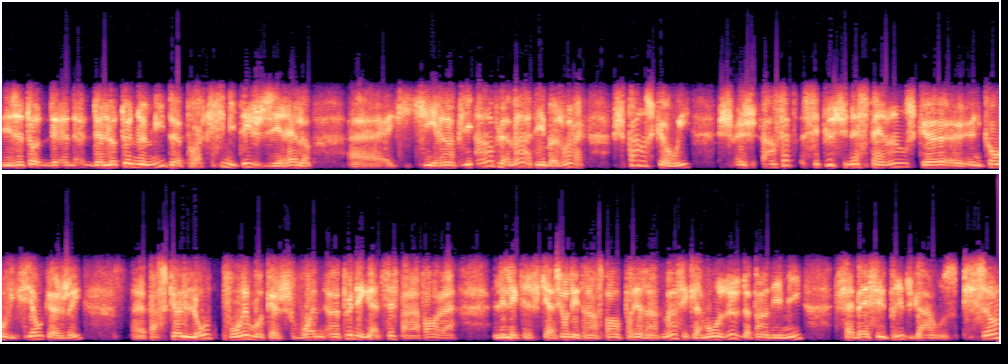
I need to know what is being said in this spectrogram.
des de, l'autonomie de proximité, je dirais, là, euh, qui, remplit amplement à tes besoins. je pense que oui. en fait, c'est plus une espérance qu'une conviction que j'ai. Euh, parce que l'autre point, moi, que je vois un peu négatif par rapport à l'électrification des transports présentement, c'est que la Moses de pandémie fait baisser le prix du gaz. Puis ça,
